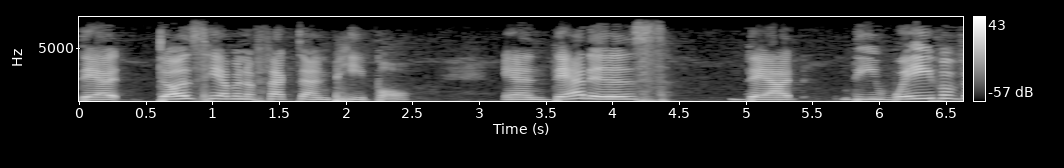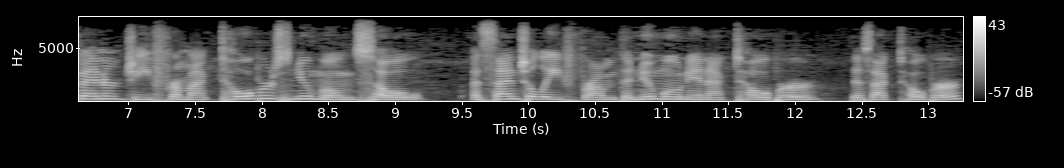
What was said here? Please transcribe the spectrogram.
that does have an effect on people. And that is that the wave of energy from October's new moon, so essentially from the new moon in October, this October,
